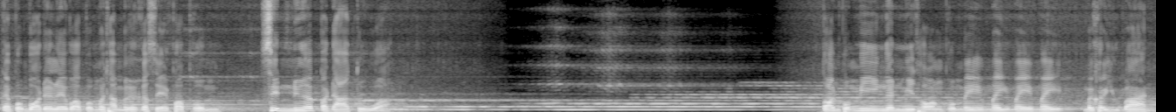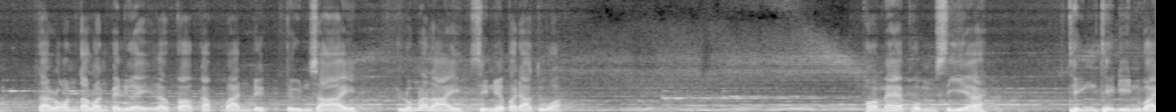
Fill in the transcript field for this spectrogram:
แต่ผมบอกได้เลยว่าผมมาทำการเกษตร เพราะผมสิ้นเนื้อประดาตัว ตอนผมมีเงินมีทองผมไม่ไม่ไม่ไม่ไม่ไม่ค่อยอยู่บ้านตะลอนตะลอนไปเรื่อย แล้วก็กลับบ้านดึกตื่นสาย ล้มละลายสิ้นเนื้อประดาตัว พ่อแม่ผมเสีย ทิ้งที่ดินไว้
